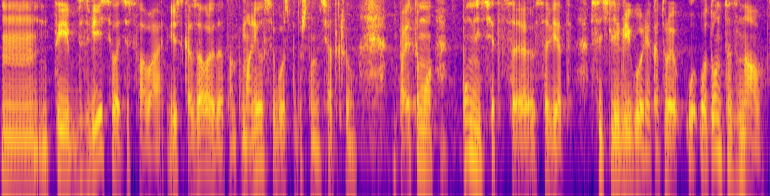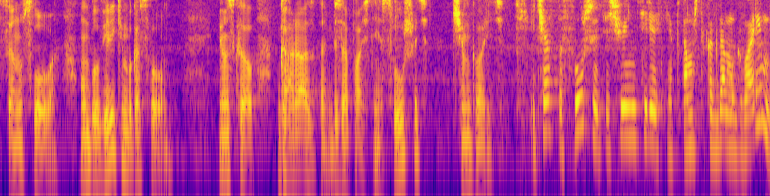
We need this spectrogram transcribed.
ты взвесил эти слова и сказал их, да, там, помолился Господу, что Он тебя открыл. Поэтому помните этот совет святителя Григория, который, вот он-то знал цену слова, он был великим богословом. И он сказал, гораздо безопаснее слушать, чем говорить. И часто слушать еще интереснее, потому что когда мы говорим,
